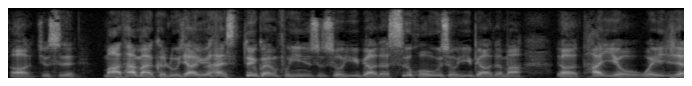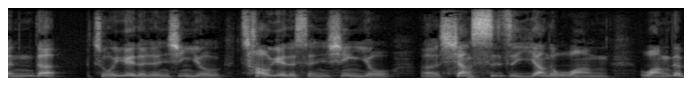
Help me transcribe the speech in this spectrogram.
啊、就是马太、马可、路加、约翰是对观福音书所预表的是活物所预表的嘛，呃，他有为人的卓越的人性，有超越的神性，有。呃，像狮子一样的王，王的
